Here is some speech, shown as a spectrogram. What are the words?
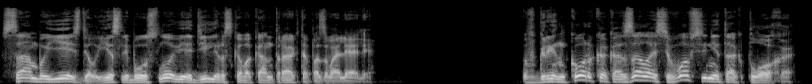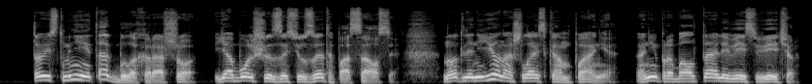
Сам бы ездил, если бы условия дилерского контракта позволяли. В Гринкорк оказалось вовсе не так плохо. То есть мне и так было хорошо, я больше за Сюзет опасался. Но для нее нашлась компания, они проболтали весь вечер,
